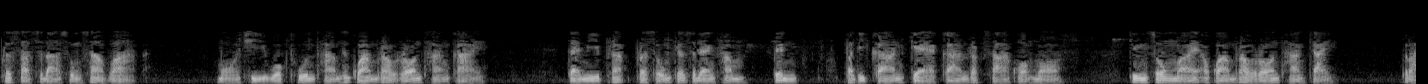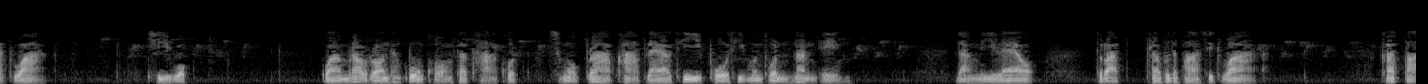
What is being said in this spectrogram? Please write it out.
พระศาสดาทรงทราบว่า หมอชีวกทูลถามถึงความเร่าร้อนทางกาย แต่มีพระประสงค์จะแสดงธรรมเป็นปฏิการแก่การรักษาของหมอ จึงทรงหมายเอาความเร่าร้อนทางใจ ตรัสว่า ชีวก ความเร่าร้อนทั้งปวงของตถาคต สงบราบคาบแล้วที่โพธิมณฑลนั่นเอง ดังนี้แล้ว ตรัสพระพุทธภาษิตว่าคาตะ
